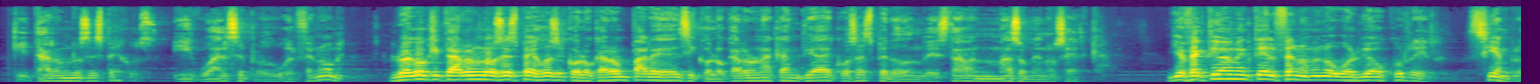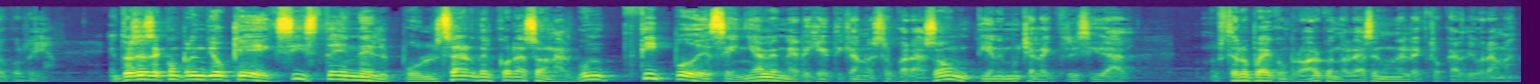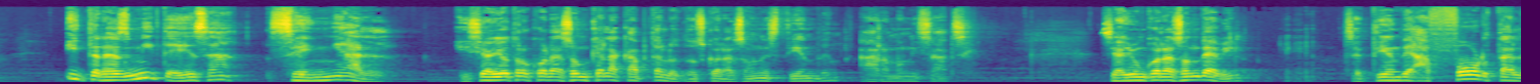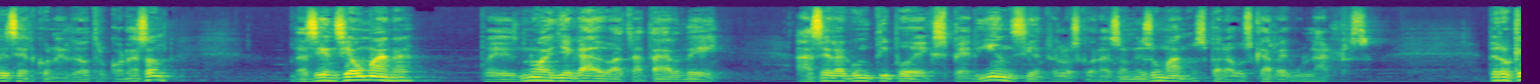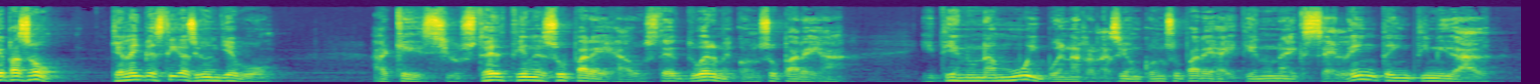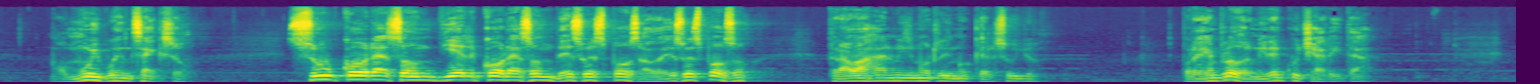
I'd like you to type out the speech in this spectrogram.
Quitaron los espejos, igual se produjo el fenómeno. Luego quitaron los espejos y colocaron paredes y colocaron una cantidad de cosas, pero donde estaban más o menos cerca. Y efectivamente el fenómeno volvió a ocurrir, siempre ocurría. Entonces se comprendió que existe en el pulsar del corazón algún tipo de señal energética. Nuestro corazón tiene mucha electricidad. Usted lo puede comprobar cuando le hacen un electrocardiograma. Y transmite esa señal. Y si hay otro corazón que la capta, los dos corazones tienden a armonizarse. Si hay un corazón débil, se tiende a fortalecer con el otro corazón. La ciencia humana pues no ha llegado a tratar de hacer algún tipo de experiencia entre los corazones humanos para buscar regularlos. Pero ¿qué pasó? Que la investigación llevó a que si usted tiene su pareja, usted duerme con su pareja y tiene una muy buena relación con su pareja y tiene una excelente intimidad o muy buen sexo, su corazón y el corazón de su esposa o de su esposo trabaja al mismo ritmo que el suyo. Por ejemplo, dormir en cucharita,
